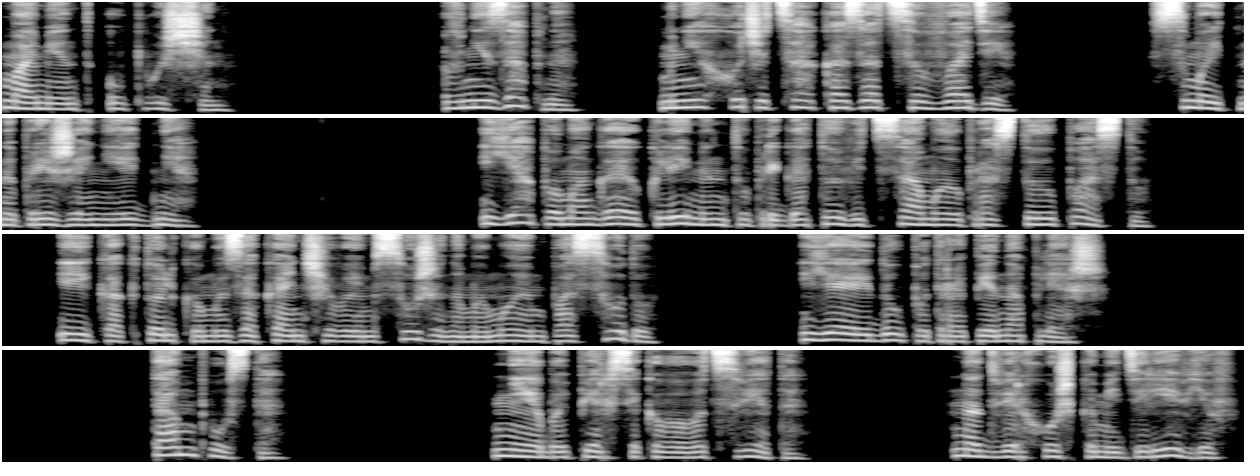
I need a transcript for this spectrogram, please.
Момент упущен. Внезапно мне хочется оказаться в воде, смыть напряжение дня. Я помогаю Клименту приготовить самую простую пасту, и как только мы заканчиваем с ужином и моем посуду, я иду по тропе на пляж. Там пусто. Небо персикового цвета. Над верхушками деревьев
